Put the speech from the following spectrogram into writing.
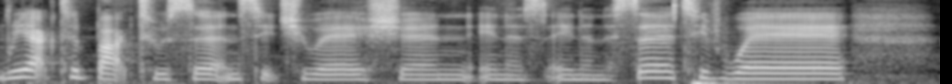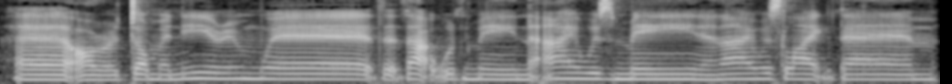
reacted back to a certain situation in a, in an assertive way uh, or a domineering way, that that would mean I was mean and I was like them,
